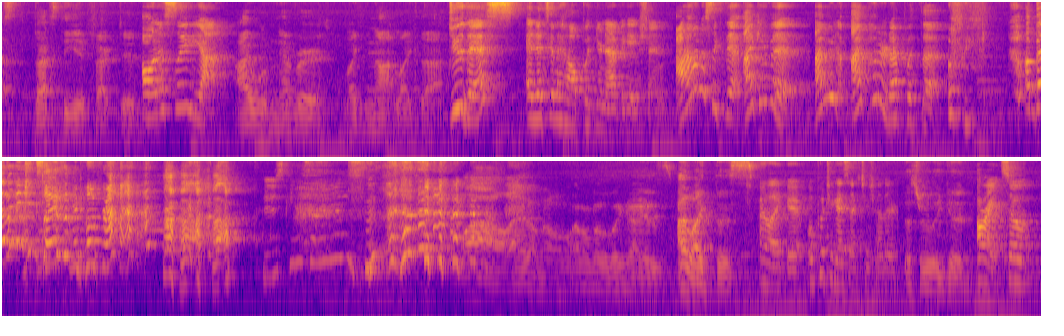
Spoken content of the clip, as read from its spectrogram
that's that's the effect. It, Honestly, yeah. I will never like not like that. Do this and it's gonna help with your navigation. I honestly think I give it, I mean, I put it up with the, oh I'm better making science than no friend. Who's King Science? wow, I don't know. I don't know what the guy is. I like this. I like it. We'll put you guys next to each other. That's really good. All right, so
